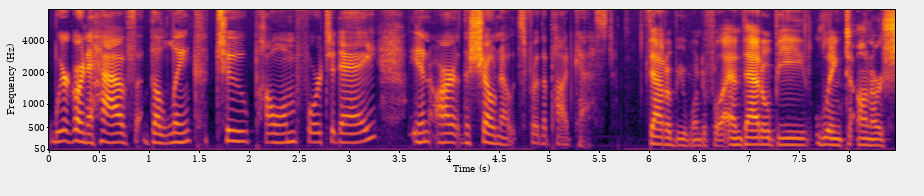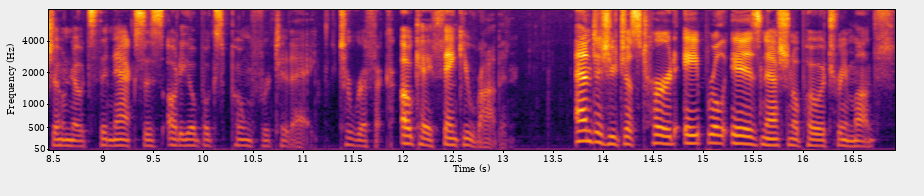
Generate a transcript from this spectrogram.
we're going to have the link to poem for today in our the show notes for the podcast. That'll be wonderful. And that'll be linked on our show notes, the Naxos audiobooks poem for today. Terrific. Okay, thank you, Robin. And as you just heard, April is National Poetry Month.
